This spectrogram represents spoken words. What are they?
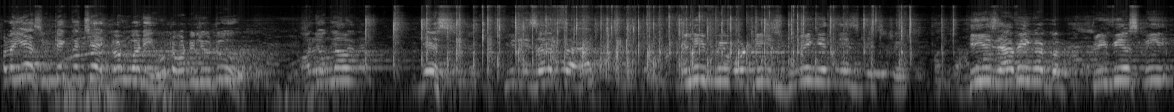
বলো yes you take the check don't worry what will you do Arindam, yes, he deserves that. Believe me, what he is doing in this district, he is having a go- previously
